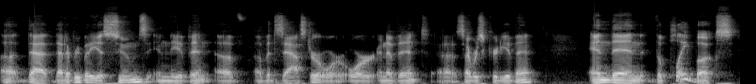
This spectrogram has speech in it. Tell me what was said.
uh, that that everybody assumes in the event of, of a disaster or or an event, a cybersecurity event, and then the playbooks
